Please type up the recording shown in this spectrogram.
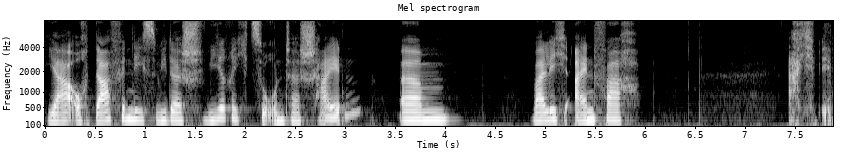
Ja, auch da finde ich es wieder schwierig zu unterscheiden, ähm, weil ich einfach, ach, ich,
